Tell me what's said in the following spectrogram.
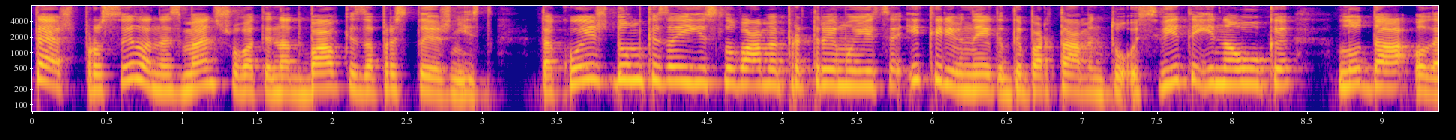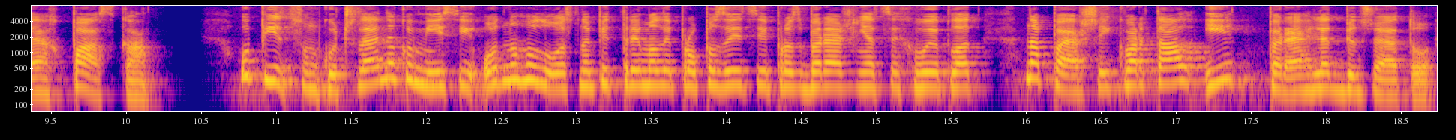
теж просила не зменшувати надбавки за престижність. Такої ж думки, за її словами, притримується і керівник департаменту освіти і науки Лода Олег Паска. У підсумку члени комісії одноголосно підтримали пропозиції про збереження цих виплат на перший квартал і перегляд бюджету.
